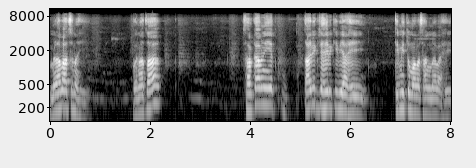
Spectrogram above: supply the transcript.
मिळावाच नाही. पण आता सरकारने एक तारीख जाहीर केली आहे ती मी तुम्हाला सांगणार आहे.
